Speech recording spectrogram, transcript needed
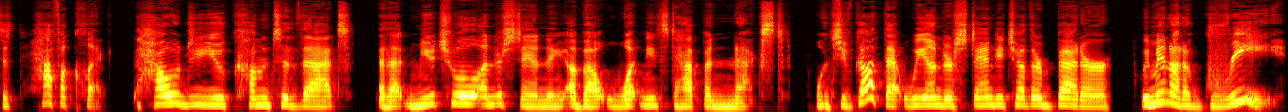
just half a click how do you come to that that mutual understanding about what needs to happen next? Once you've got that we understand each other better. We may not agree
